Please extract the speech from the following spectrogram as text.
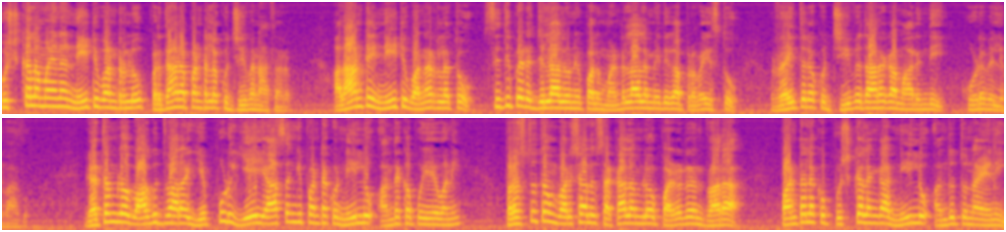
పుష్కలమైన నీటి వనరులు ప్రధాన పంటలకు జీవనాధారం. అలాంటి నీటి వనరులతో సిద్దిపేట జిల్లాలోని పలు మండలాల మీదుగా ప్రవహిస్తూ రైతులకు జీవధారగా మారింది కూడవెల్లి వాగు గతంలో వాగు ద్వారా ఎప్పుడు ఏ యాసంగి పంటకు నీళ్ళు అందకపోయేవని ప్రస్తుతం వర్షాలు సకాలంలో పడడం ద్వారా పంటలకు పుష్కలంగా నీళ్ళు అందుతున్నాయని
